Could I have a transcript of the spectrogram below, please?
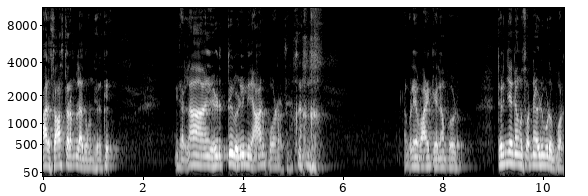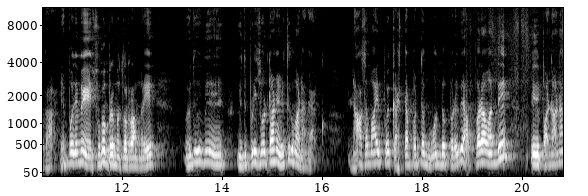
ஆறு சாஸ்திரங்கள் அது ஒன்று இருக்குது இதெல்லாம் எடுத்து வெளியில் யார் போடுறது? நம்மளே வாழ்க்கையெல்லாம் போயிடும். தெரிஞ்ச நாங்கள் சொன்னால் எடுபட போகிறதா எப்போதுமே சுகபிரம்ம சொல்கிற மாதிரி எதுவுமே இது இப்படி சொல்லிட்டான்னு எடுத்துக்க மாட்டாங்க. நாசமாகி போய் கஷ்டப்பட்டு மோந்த பிறகு அப்புறம் வந்து இது பண்ணான்னா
